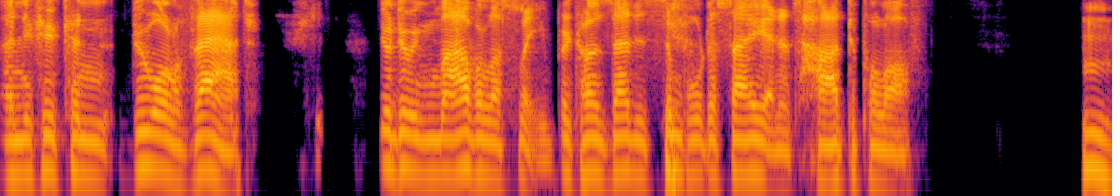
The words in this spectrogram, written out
And if you can do all of that, you're doing marvelously because that is simple to say and it's hard to pull off. Hmm.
